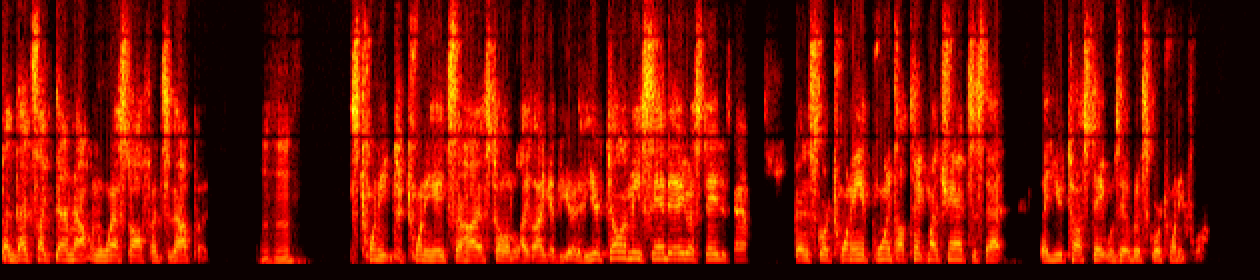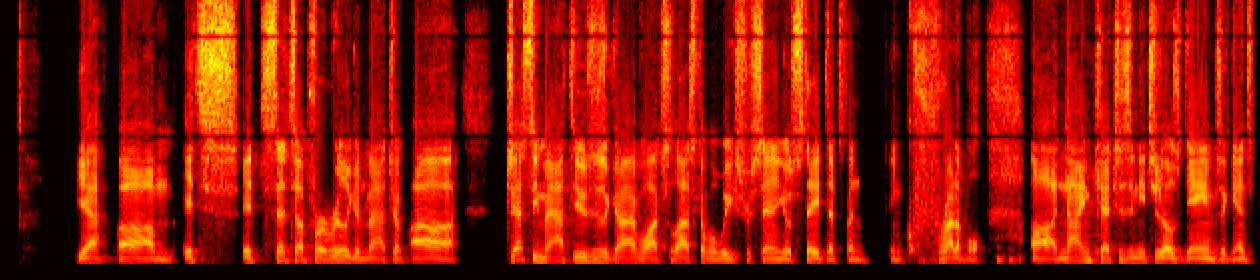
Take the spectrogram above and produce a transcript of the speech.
that, that's like their Mountain West offensive output. Mm-hmm. It's 20 to 28 is their highest total. Like, like if you if you're telling me San Diego State is gonna gonna score 28 points, I'll take my chances that that Utah State was able to score 24. Yeah, um, it's it sets up for a really good matchup. Uh, Jesse Matthews is a guy I've watched the last couple of weeks for San Diego State. That's been incredible. Uh, nine catches in each of those games against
